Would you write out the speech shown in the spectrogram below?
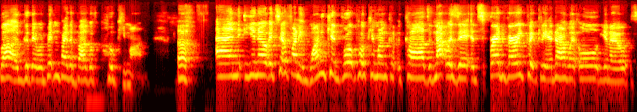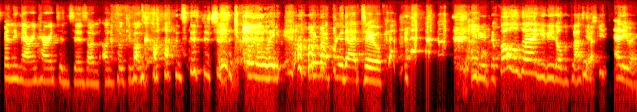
bug. They were bitten by the bug of Pokemon. And you know, it's so funny. One kid brought Pokemon cards, and that was it. It spread very quickly, and now we're all, you know, spending their inheritances on on Pokemon cards. It's just... totally, we went through that too. you need the folder, you need all the plastic yeah. sheets. Anyway,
